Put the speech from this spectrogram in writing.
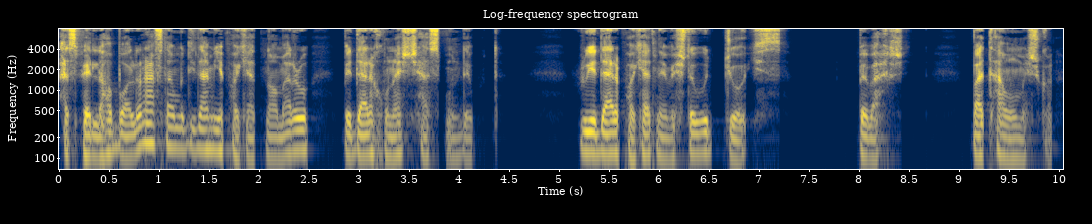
از پله ها بالا رفتم و دیدم یه پاکت نامه رو به در خونش چسبونده بود. روی در پاکت نوشته بود جویس ببخشید باید تمومش کنم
